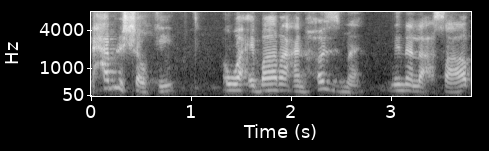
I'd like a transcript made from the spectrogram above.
الحبل الشوكي هو عبارة عن حزمة من الأعصاب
